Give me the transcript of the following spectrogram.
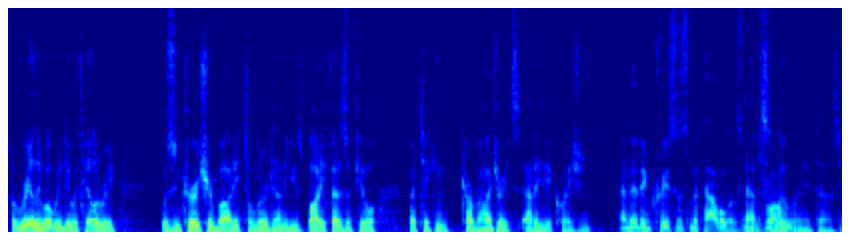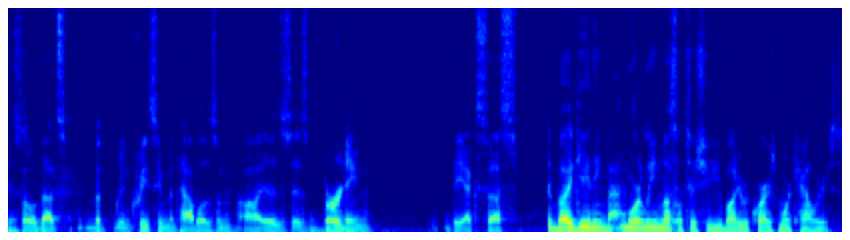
So really what we did with Hilary was encourage her body to learn how to use body fat as a fuel by taking carbohydrates out of the equation. And it increases metabolism Absolutely, well. Absolutely it does, yes. So that's increasing metabolism uh, is, is burning the excess And by gaining fat. more lean muscle tissue, your body requires more calories.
